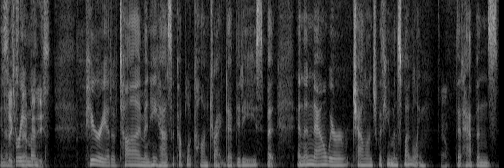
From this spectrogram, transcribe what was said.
in a Six three month period of time. And he has a couple of contract deputies. But, and then now we're challenged with human smuggling Yeah. that happens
